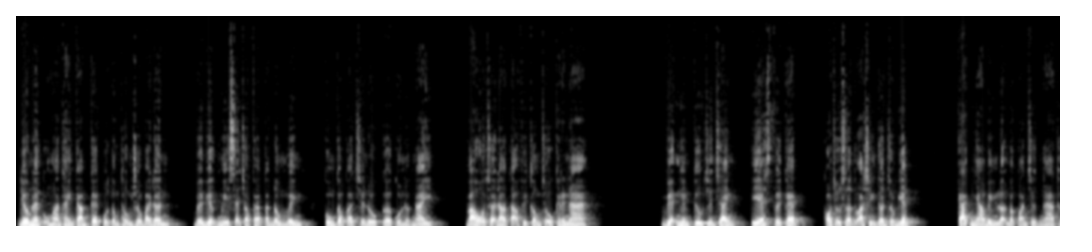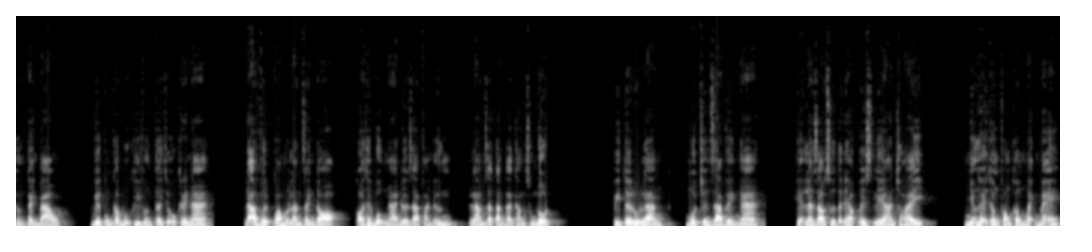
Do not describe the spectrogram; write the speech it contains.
Điều này cũng hoàn thành cam kết của Tổng thống Joe Biden về việc Mỹ sẽ cho phép các đồng minh cung cấp các chiến đấu cơ của nước này và hỗ trợ đào tạo phi công cho Ukraine. Viện Nghiên cứu Chiến tranh ISVK có trụ sở tại Washington cho biết, các nhà bình luận và quan chức Nga thường cảnh báo việc cung cấp vũ khí phương Tây cho Ukraine đã vượt qua một làn danh đỏ có thể buộc Nga đưa ra phản ứng làm gia tăng căng thẳng xung đột. Peter Rutland, một chuyên gia về Nga, hiện là giáo sư tại Đại học Islian cho hay, những hệ thống phòng không mạnh mẽ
